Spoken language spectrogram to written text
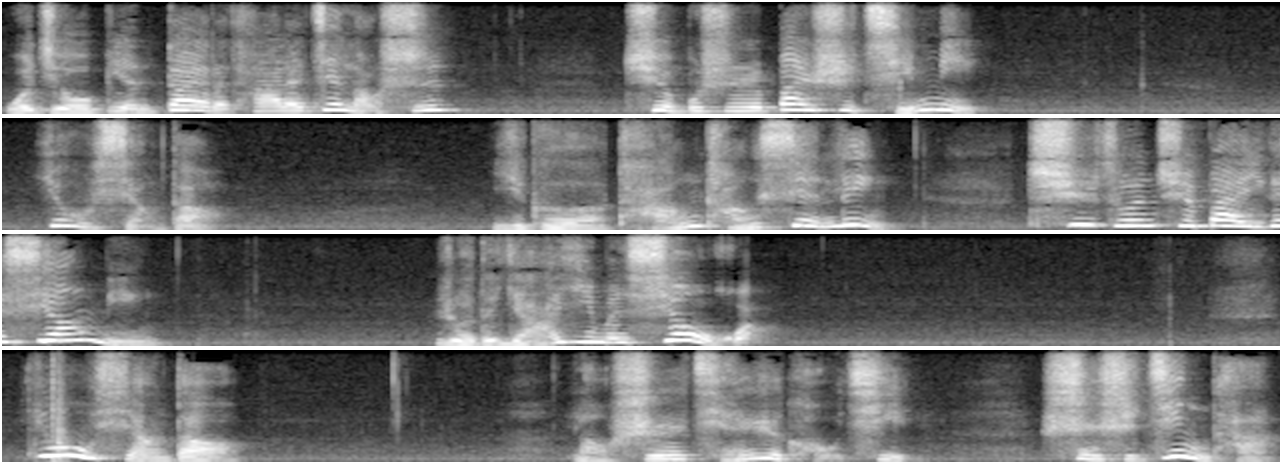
我就便带了他来见老师，却不是办事勤明。又想到一个堂堂县令，屈尊去拜一个乡民。惹得衙役们笑话。又想到，老师前日口气甚是敬他，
